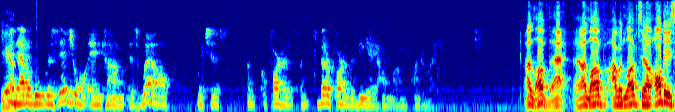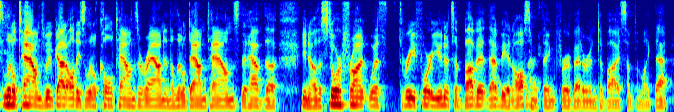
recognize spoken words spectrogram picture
Yeah. And that'll be residual income as well, which is a, a part of a better part of the VA home loan underwriting. I love that. I love. I would love to. All these little towns. We've got all these little coal towns around, and the little downtowns that have the, you know, the storefront with three, four units above it. That'd be an awesome right. thing for a veteran to buy something like that.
